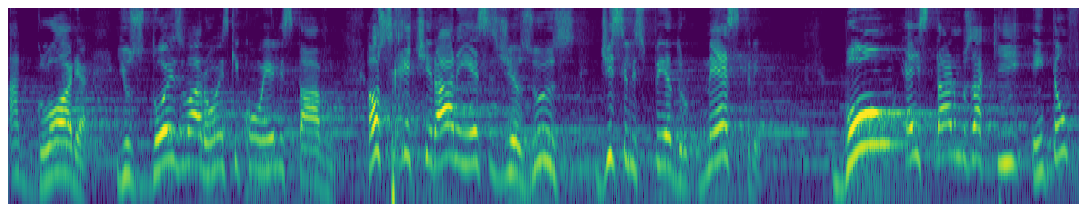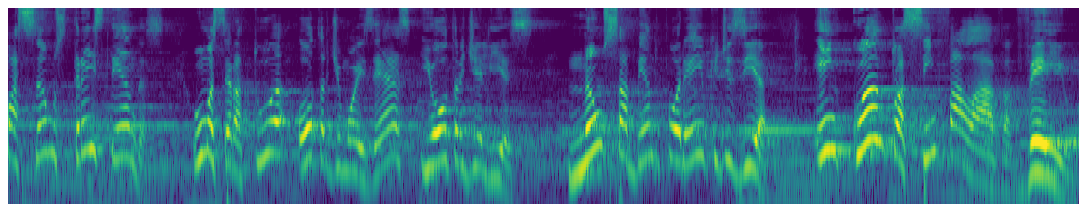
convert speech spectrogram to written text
a glória e os dois varões que com ele estavam. Ao se retirarem esses de Jesus, disse-lhes Pedro: Mestre, bom é estarmos aqui, então façamos três tendas: uma será tua, outra de Moisés e outra de Elias não sabendo, porém, o que dizia. Enquanto assim falava, veio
